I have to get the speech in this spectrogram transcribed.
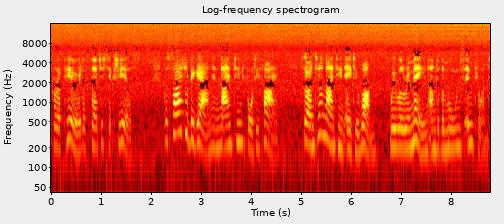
for a period of 36 years. The cycle began in 1945, so until 1981 we will remain under the moon's influence.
